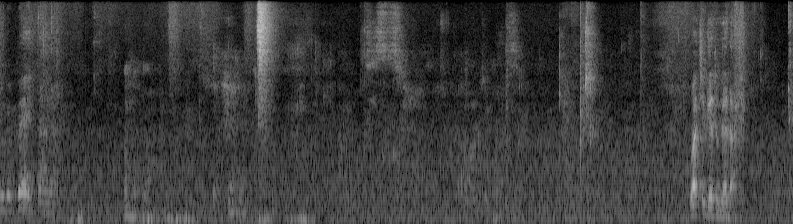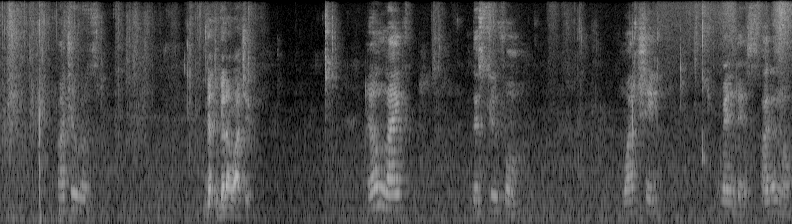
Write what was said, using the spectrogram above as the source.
You prepare it, Daniel. Watch it get together. Watch it was. Get together, watch it. I don't like the stew from waakye vendors. I don't know.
